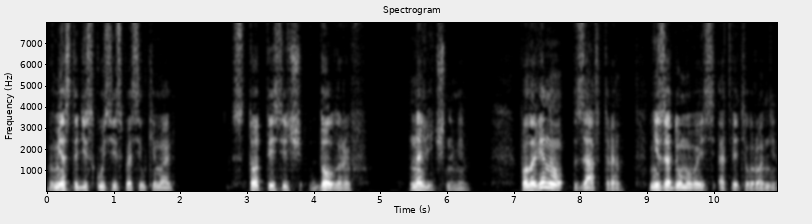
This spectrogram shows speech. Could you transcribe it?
Вместо дискуссии спросил Кемаль. Сто тысяч долларов наличными. Половину завтра, не задумываясь, ответил Ронни.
